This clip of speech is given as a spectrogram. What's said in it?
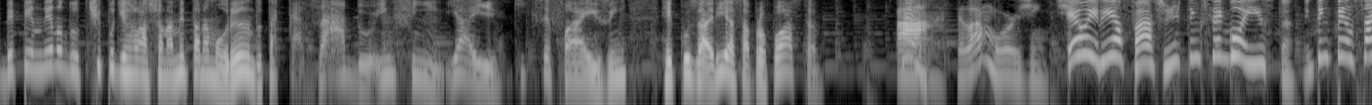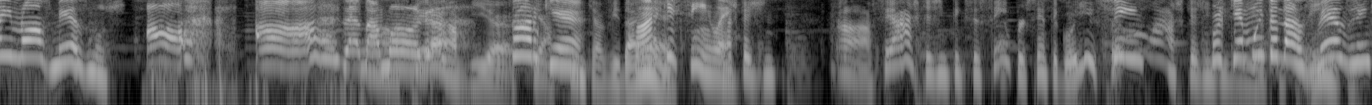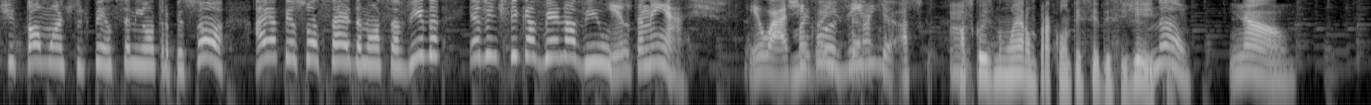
dependendo do tipo de relacionamento, tá namorando, tá casado, enfim. E aí, o que que você faz, hein? Recusaria essa proposta? Ah, pelo amor, gente. Eu iria fácil, a gente tem que ser egoísta. A gente tem que pensar em nós mesmos. Ah, Zé da Ah, Manga. será, Bia? Claro que assim é. que a vida Claro é? que sim, Você ué. acha que a gente... Ah, você acha que a gente tem que ser 100% egoísta? Sim. Eu não acho que a gente Porque muitas das sempre. vezes a gente toma uma atitude pensando em outra pessoa, aí a pessoa sai da nossa vida e a gente fica a ver navios. Eu também acho. Eu acho, Mas aí, inclusive. será que as, as coisas não eram pra acontecer desse jeito? Não. Não.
